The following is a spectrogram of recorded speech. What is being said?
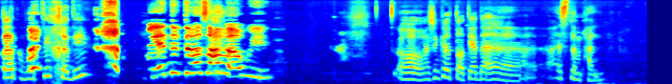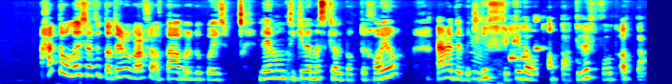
بتاعت البطيخة دي. بجد بتبقى صعبة قوي آه عشان كده التقطيع ده أسلم حل. حتى والله ساعة التقطيع ما بعرفش أقطعها برضو كويس. لا مامتي كده ماسكة البطيخاية قاعدة بتلف كده وتقطع تلف وتقطع.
